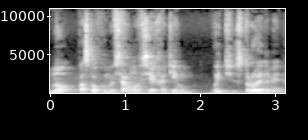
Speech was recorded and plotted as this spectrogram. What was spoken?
Но поскольку мы все равно все хотим быть стройными,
